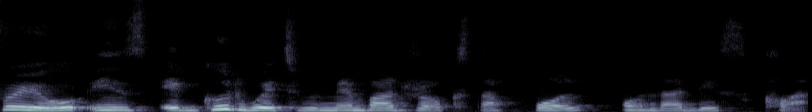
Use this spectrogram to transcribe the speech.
pril is a good way to remember drugs that fall under this class.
